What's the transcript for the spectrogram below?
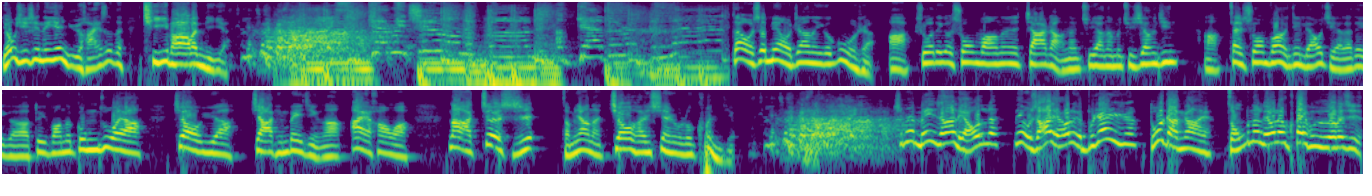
尤其是那些女孩子的奇葩问题呀。在我身边有这样的一个故事啊，说这个双方的家长呢去让他们去相亲啊，在双方已经了解了这个对方的工作呀、教育啊、家庭背景啊、爱好啊，那这时怎么样呢？交谈陷入了困境，是不是没啥聊的了？那有啥聊的也不认识，多尴尬呀！总不能聊聊快播吧？这。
